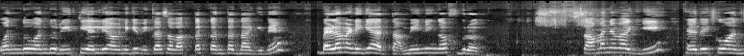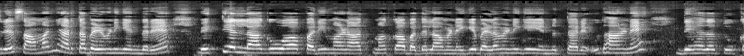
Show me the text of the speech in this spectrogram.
ಒಂದು ಒಂದು ರೀತಿಯಲ್ಲಿ ಅವನಿಗೆ ವಿಕಾಸವಾಗ್ತಕ್ಕಂಥದ್ದಾಗಿದೆ. ಬೆಳವಣಿಗೆ ಅರ್ಥ ಮೀನಿಂಗ್ ಆಫ್ ಗ್ರೋತ್ ಸಾಮಾನ್ಯವಾಗಿ ಹೇಳಬೇಕು ಅಂದರೆ ಸಾಮಾನ್ಯ ಅರ್ಥ ಬೆಳವಣಿಗೆ ಎಂದರೆ ವ್ಯಕ್ತಿಯಲ್ಲಾಗುವ ಪರಿಮಾಣಾತ್ಮಕ ಬದಲಾವಣೆಗೆ ಬೆಳವಣಿಗೆ ಎನ್ನುತ್ತಾರೆ. ಉದಾಹರಣೆ, ದೇಹದ ತೂಕ,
